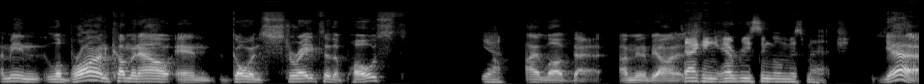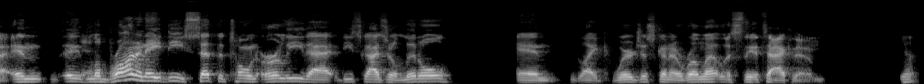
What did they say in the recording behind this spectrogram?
I mean, LeBron coming out and going straight to the post. Yeah. I love that. I'm going to be honest. Attacking every single mismatch. Yeah. And yeah. LeBron and AD set the tone early that these guys are little and like we're just going to relentlessly attack them. Yep.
